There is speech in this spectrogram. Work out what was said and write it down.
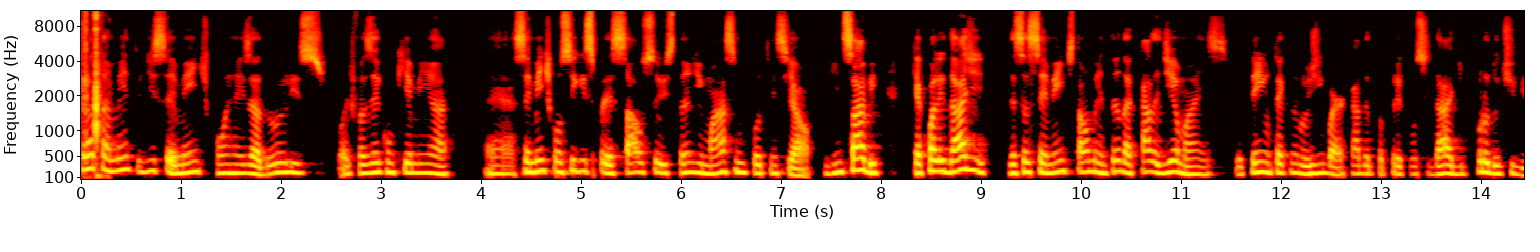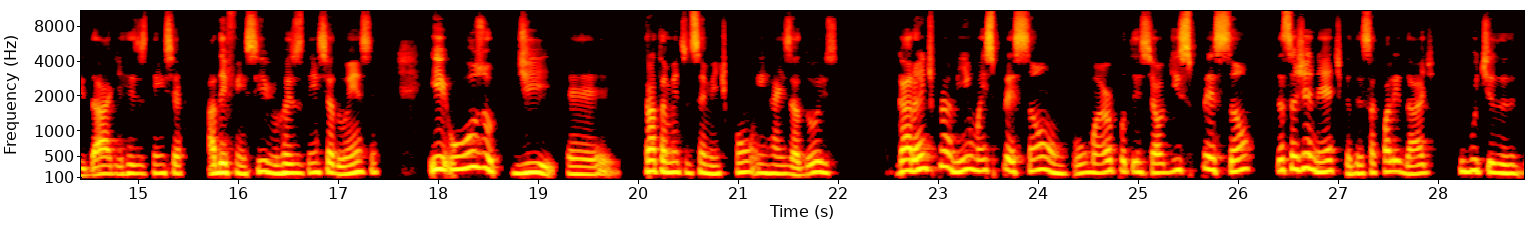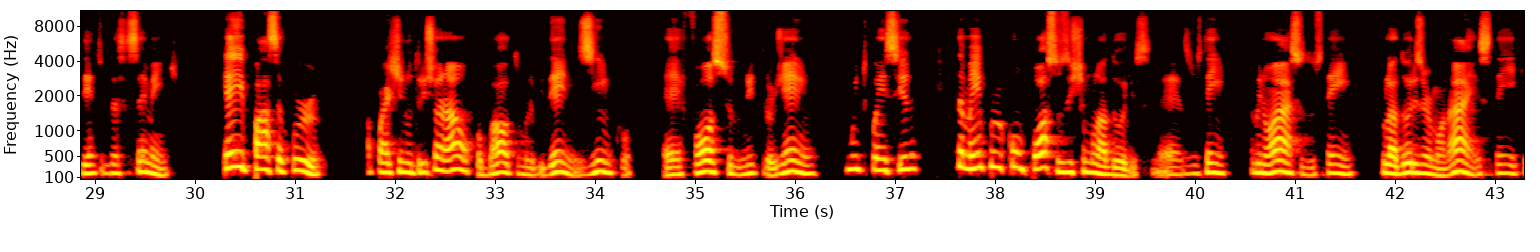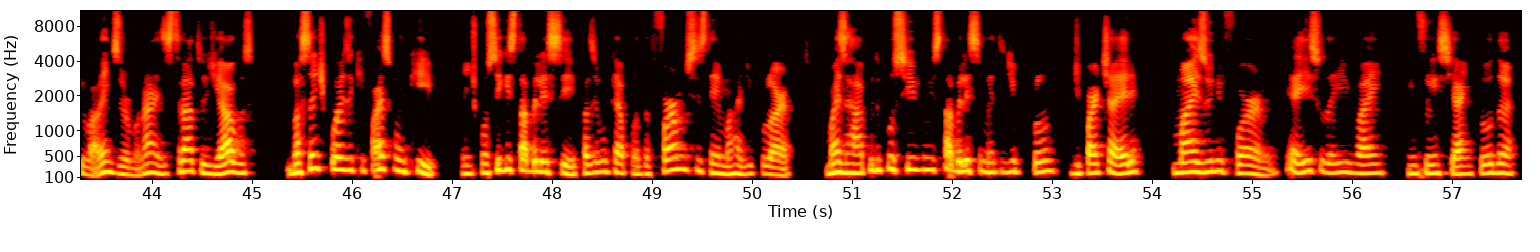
tratamento de semente com enraizadores pode fazer com que a minha é, semente consiga expressar o seu stand máximo potencial. A gente sabe que a qualidade dessa semente está aumentando a cada dia mais. Eu tenho tecnologia embarcada para precocidade, produtividade, resistência a defensivo, resistência à doença. E o uso de é, tratamento de semente com enraizadores garante para mim uma expressão, ou um maior potencial de expressão dessa genética, dessa qualidade embutida dentro dessa semente. E aí passa por a parte nutricional, cobalto, molibdênio, zinco, é, fósforo, nitrogênio, muito conhecido, também por compostos estimuladores. Né? A gente tem aminoácidos, tem reguladores hormonais, tem equivalentes hormonais, extratos de algas, bastante coisa que faz com que a gente consiga estabelecer, fazer com que a planta forme um sistema radicular mais rápido possível, um estabelecimento de, planta, de parte aérea mais uniforme. E aí isso daí vai influenciar em toda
